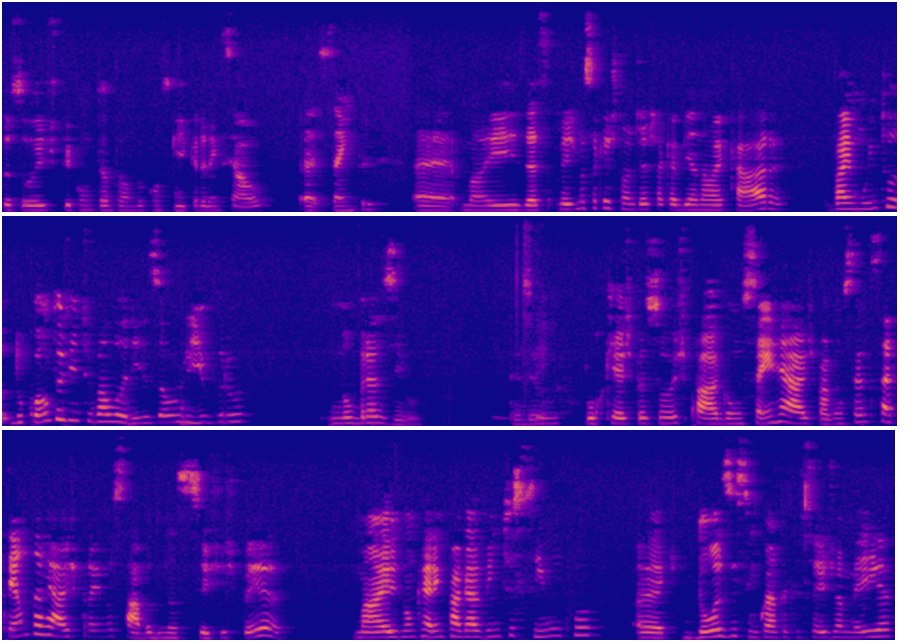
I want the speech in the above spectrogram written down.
pessoas ficam tentando conseguir credencial é, sempre, é, mas essa, mesmo essa questão de achar que a Bienal é cara, vai muito do quanto a gente valoriza o livro no Brasil. Entendeu? Sim. Porque as pessoas pagam 100 reais, pagam 170 reais pra ir no sábado na CXP, mas não querem pagar 25, é, 12,50 que seja meia,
